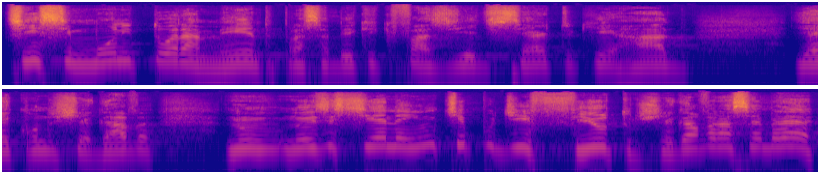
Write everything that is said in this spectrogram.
Tinha esse monitoramento para saber o que fazia de certo e o que errado. E aí, quando chegava, não, não existia nenhum tipo de filtro. Chegava na Assembleia,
